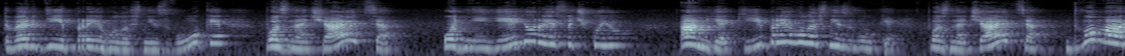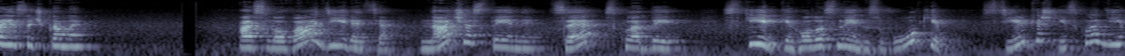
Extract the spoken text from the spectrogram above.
тверді приголосні звуки позначаються однією рисочкою, а м'які приголосні звуки позначаються двома рисочками. А слова діляться на частини це склади. Скільки голосних звуків, стільки ж і складів.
